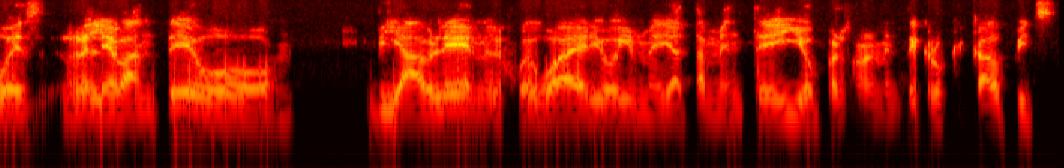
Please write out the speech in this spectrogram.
pues relevante o viable en el juego aéreo inmediatamente y yo personalmente creo que Kyle Pitts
